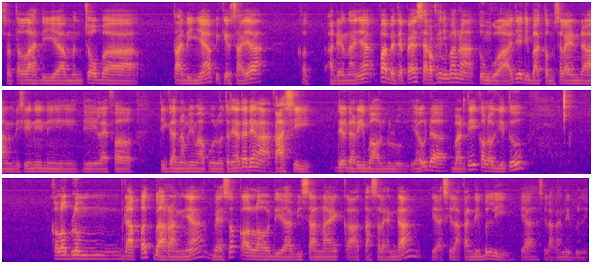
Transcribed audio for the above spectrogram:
Setelah dia mencoba tadinya pikir saya ada yang nanya, "Pak, BTPS seroknya di mana?" Tunggu aja di bottom selendang di sini nih di level 3650. Ternyata dia nggak kasih. Dia udah rebound dulu. Ya udah, berarti kalau gitu kalau belum dapat barangnya, besok kalau dia bisa naik ke atas selendang, ya silakan dibeli ya, silakan dibeli.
